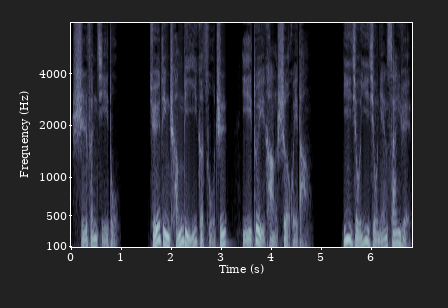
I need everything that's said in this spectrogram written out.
十分嫉妒，决定成立一个组织以对抗社会党。一九一九年三月，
